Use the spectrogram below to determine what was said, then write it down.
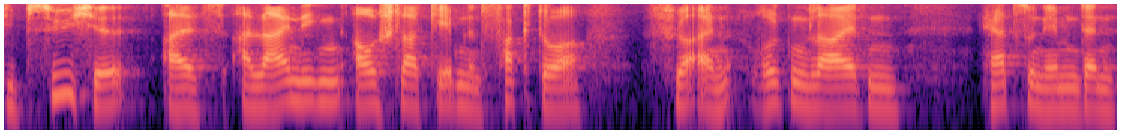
die Psyche als alleinigen ausschlaggebenden Faktor für ein Rückenleiden herzunehmen. Denn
